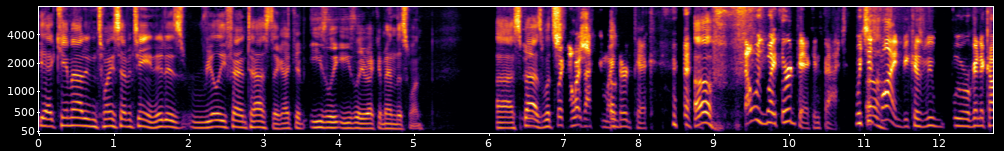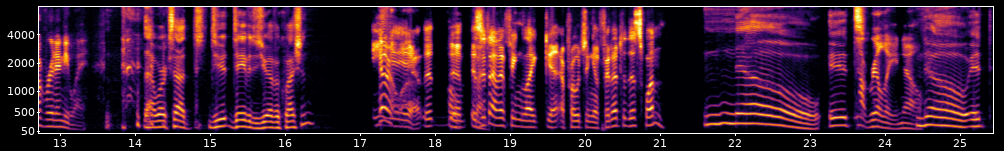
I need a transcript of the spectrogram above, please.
Yeah, it came out in 2017. It is really fantastic. I could easily, easily recommend this one. Uh, Spaz, what's Quick That was actually my Oh. third pick. oh That was my third pick, in fact, which is Oh. fine because we we were going to cover it anyway. that works out. Do you, David? Did you have a question? No, no, yeah, yeah. Uh, oh, uh, is it anything like uh, approaching Infinity? This one? No, it Not really. No. no it.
